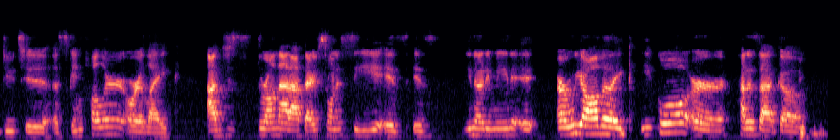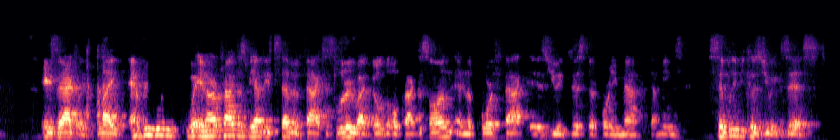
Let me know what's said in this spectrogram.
due to a skin color, or like I'm just throwing that out there. I just want to see is is you know what I mean? It, are we all like equal, or how does that go? Exactly. Like everyone in our practice, we have these seven facts. It's literally what I build the whole practice on. And the fourth fact is you exist, therefore you matter. That means simply because you exist,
